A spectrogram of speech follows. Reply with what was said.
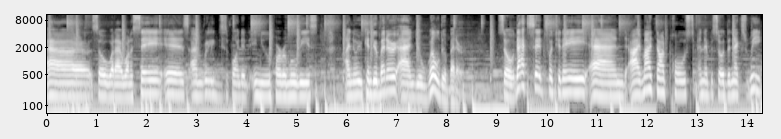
uh, so what I want to say is I'm really disappointed in you horror movies. I know you can do better and you will do better. So that's it for today, and I might not post an episode the next week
